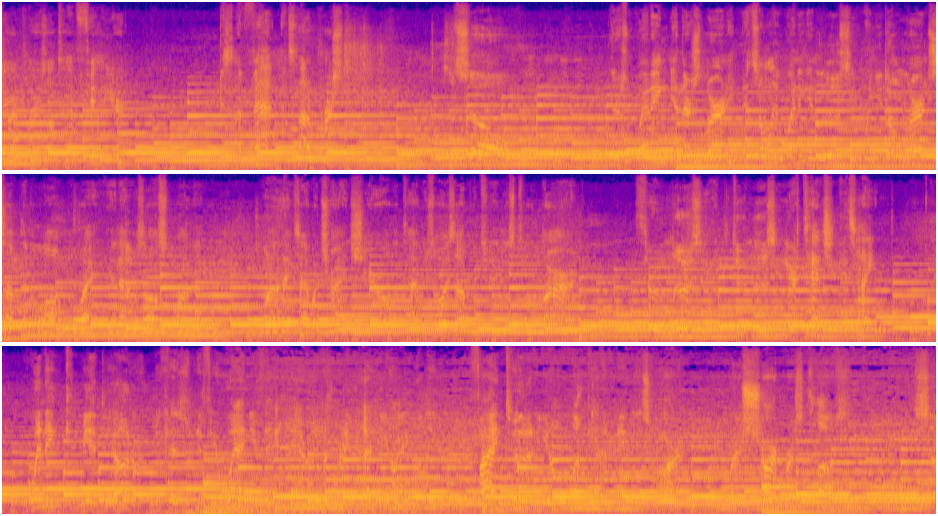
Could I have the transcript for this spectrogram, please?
players all the time. Failure is an event. It's not a person. So there's winning and there's learning. It's only winning and losing when you don't learn something along the way. And that was also one of the one of the things I would try and share all the time. There's always opportunities to learn through losing. Through losing, your attention gets heightened. Winning can be a deodorant because if you win, you think, hey, everything's pretty good. You don't really fine tune it. You don't look at it maybe as hard or as sharp or as close. So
